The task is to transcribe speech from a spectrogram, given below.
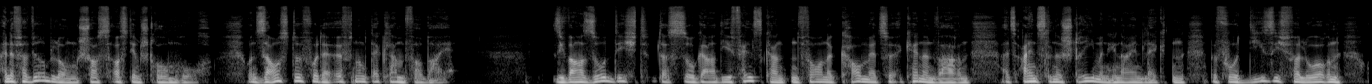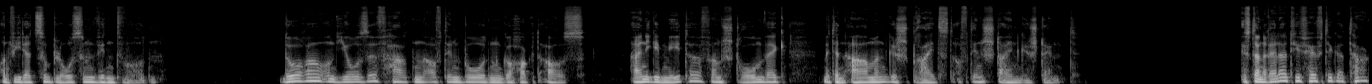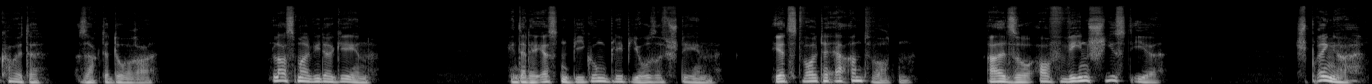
Eine Verwirbelung schoss aus dem Strom hoch und sauste vor der Öffnung der Klamm vorbei. Sie war so dicht, dass sogar die Felskanten vorne kaum mehr zu erkennen waren, als einzelne Striemen hineinleckten, bevor die sich verloren und wieder zu bloßem Wind wurden. Dora und Josef harrten auf dem Boden gehockt aus, einige Meter vom Strom weg, mit den Armen gespreizt auf den Stein gestemmt. Ist ein relativ heftiger Tag heute, sagte Dora. Lass mal wieder gehen. Hinter der ersten Biegung blieb Josef stehen. Jetzt wollte er antworten. Also, auf wen schießt ihr? Springer.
